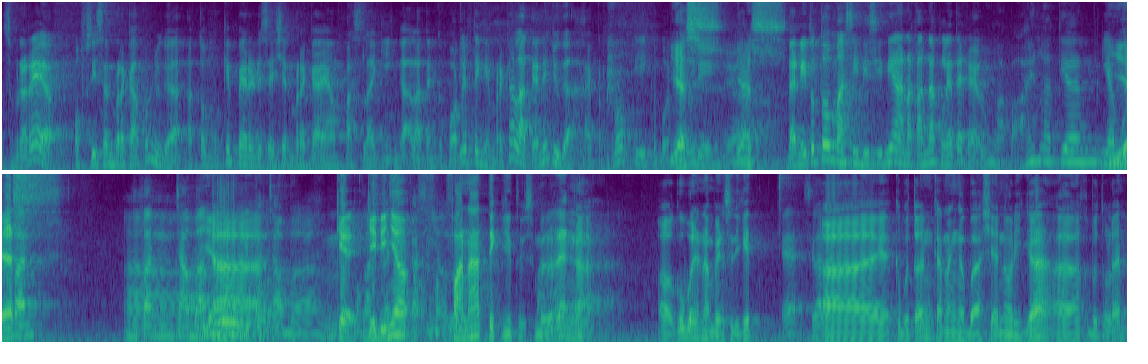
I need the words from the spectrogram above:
Sebenarnya ya off season mereka pun juga atau mungkin periodization mereka yang pas lagi nggak latihan ke powerlifting ya mereka latihannya juga hypertrophy ke bodybuilding Yes, Ya. yes. dan itu tuh masih di sini anak-anak ngeliatnya kayak lu ngapain latihan yang Yes. bukan bukan Ah, cabang ya, lu gitu cabang. Kayak Bukan jadinya fanatik gitu. Sebenarnya Fanatik. enggak. Oh, gue boleh nambahin sedikit. ya silakan Eh, kebetulan karena ngebahas Noriga, eh, kebetulan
